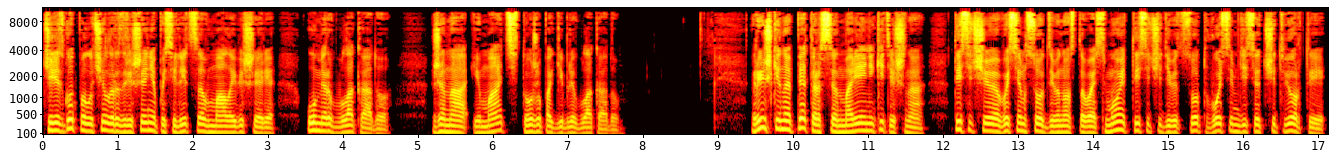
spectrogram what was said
Через год получил разрешение поселиться в Малой Вишере, умер в блокаду. Жена и мать тоже погибли в блокаду. Рышкина Петерсен Мария Никитишна, 1898-1984,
